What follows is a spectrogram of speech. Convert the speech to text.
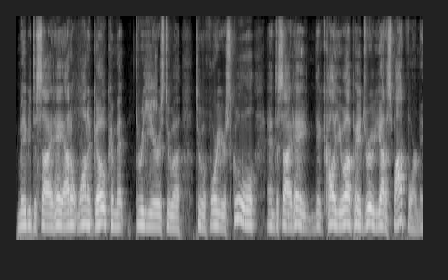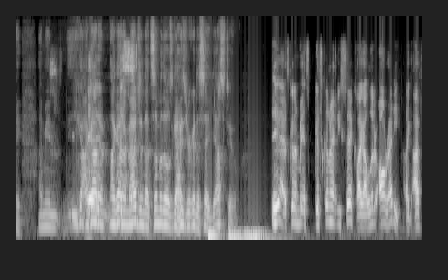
maybe decide, hey, I don't want to go commit three years to a to a four year school and decide, hey, they call you up, hey Drew, you got a spot for me. I mean, got, I gotta I gotta imagine that some of those guys you're gonna say yes to. Yeah, it's gonna be it's, it's gonna make me sick. Like I literally already like I've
